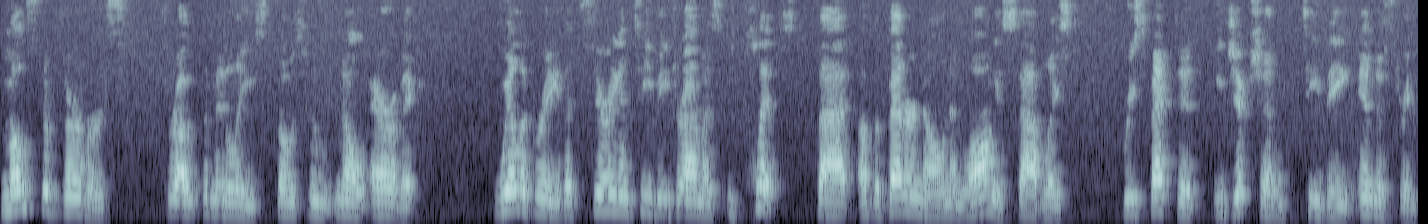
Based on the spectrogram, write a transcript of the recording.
most observers throughout the Middle East, those who know Arabic, will agree that Syrian TV dramas eclipsed that of the better known and long established, respected Egyptian TV industry,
